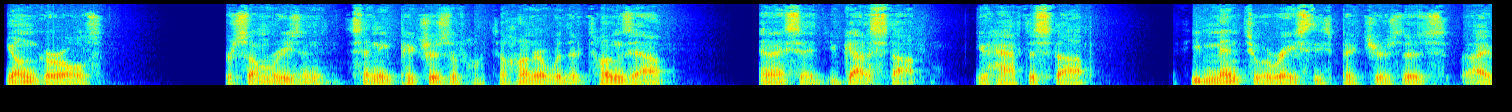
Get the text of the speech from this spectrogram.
young girls, for some reason, sending pictures of to Hunter with their tongues out. And I said, "You've got to stop. You have to stop." If he meant to erase these pictures, there's I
